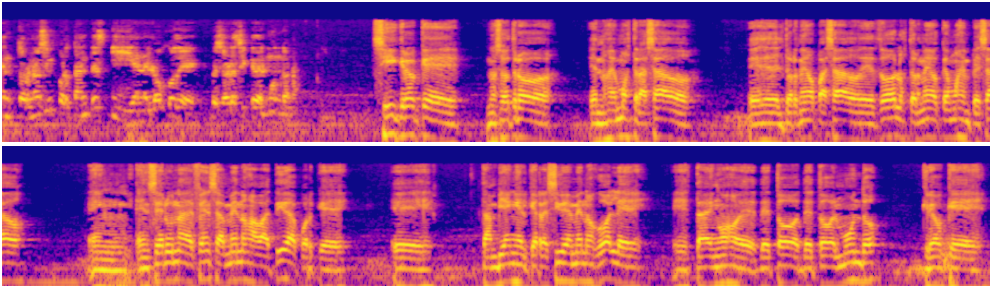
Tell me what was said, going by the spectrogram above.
en torneos importantes y en el ojo de, pues ahora sí que del mundo, ¿no? Sí, creo que nosotros eh, nos hemos trazado desde el torneo pasado, de todos los torneos que hemos empezado, en, en ser una defensa menos abatida porque eh, también el que recibe menos goles está en ojo de, todo, de todo el mundo. Creo que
